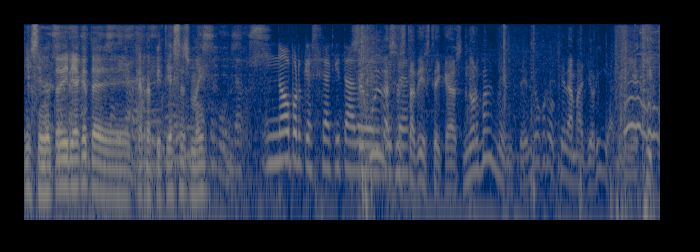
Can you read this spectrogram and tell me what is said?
y si no te diría que te que repitieses Mei. No, porque se ha quitado Según el las Reaper. estadísticas, normalmente logro que la mayoría de mi equipo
